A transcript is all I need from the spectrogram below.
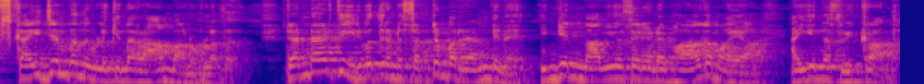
സ്കൈ ജമ്പ് എന്ന് വിളിക്കുന്ന റാമ്പാണ് ഉള്ളത് രണ്ടായിരത്തി ഇരുപത്തിരണ്ട് സെപ്റ്റംബർ രണ്ടിന് ഇന്ത്യൻ നാവികസേനയുടെ ഭാഗമായ ഐ എൻ എസ് വിക്രാന്ത്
